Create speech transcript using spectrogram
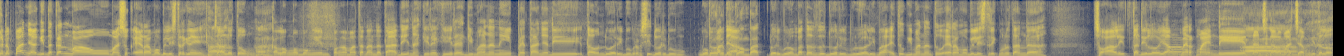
ke depannya kita kan mau masuk era mobil listrik nih, Ha-ha. Cak Lutung. Nah, kalau ngomongin pengamatan anda tadi, nah kira-kira gimana nih petanya di tahun 2000 berapa sih? 2024 ya? 2024. 2024 atau 2025 itu gimana tuh era mobil listrik menurut anda? Soal itu tadi loh yang merek minded dan segala Ah. macam gitu loh.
